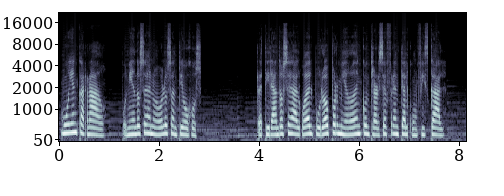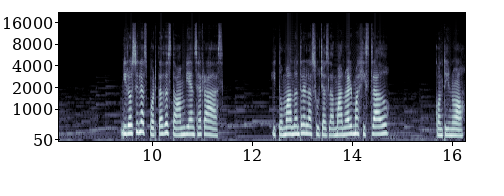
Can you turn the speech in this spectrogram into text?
muy encarnado, poniéndose de nuevo los anteojos, retirándose algo del buró por miedo de encontrarse frente a algún fiscal. Miró si las puertas estaban bien cerradas y tomando entre las suyas la mano del magistrado, continuó.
